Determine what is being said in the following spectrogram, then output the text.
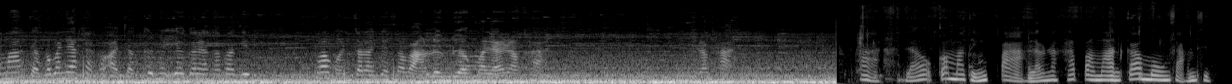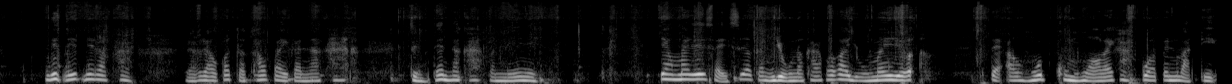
อะมาก แต่ก็ไม่แน่ค่ะเขาอาจจะขึ้นให้เยอะก็ได้ค่ะพระอาทิตย์เพราะเหมือนกำลังจะสว่างเรืองๆมาแล้วนะคะนี่แล้วค่ะค่ะ แล้วก็มาถึงป่าแล้วนะคะ ประมาณ9โมง30นิดๆนี่แหละค่ะ แล้วเราก็จะเข้าไปกันนะคะตื่นเต้นนะคะ วันนี้นี่ ยังไม่ได้ใส่เสื้อกันยุงนะคะ เพราะว่ายุงไม่เยอะ แต่เอาฮุดคุมหัวไว้ค่ะ กลัวเป็นหวัดอีก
